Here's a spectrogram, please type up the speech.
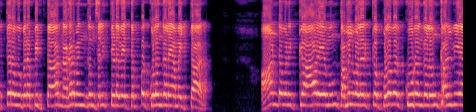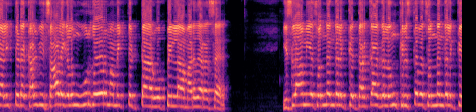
உத்தரவு பிறப்பித்தார் நகரமெங்கும் செலுத்திடவே தெப்ப குளங்களை அமைத்தார். ஆண்டவனுக்கு ஆலயமும் தமிழ் வளர்க்க புலவர் கூடங்களும் கல்வியை அளித்திட கல்வி சாலைகளும் ஊர்தோறும் அமைத்திட்டார் ஒப்பில்லா மருதரசர். இஸ்லாமிய சொந்தங்களுக்கு தர்காக்களும் கிறிஸ்தவ சொந்தங்களுக்கு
